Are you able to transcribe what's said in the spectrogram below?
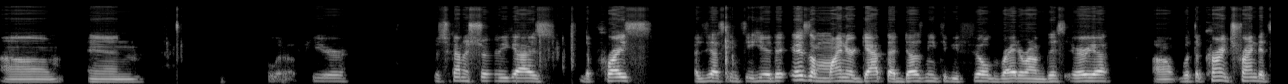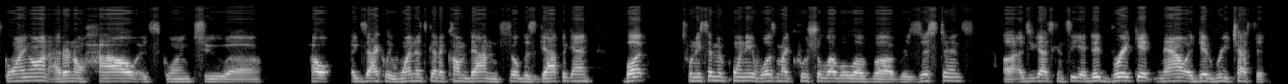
Um, and pull it up here. Just to kind of show you guys the price. As you guys can see here, there is a minor gap that does need to be filled right around this area. Uh, with the current trend it's going on, I don't know how it's going to, uh, how exactly when it's going to come down and fill this gap again. But 27.8 was my crucial level of uh, resistance. Uh, as you guys can see, I did break it. Now it did retest it.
